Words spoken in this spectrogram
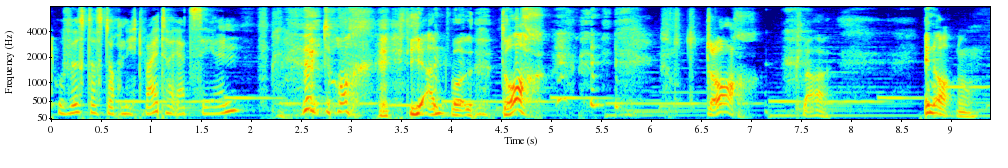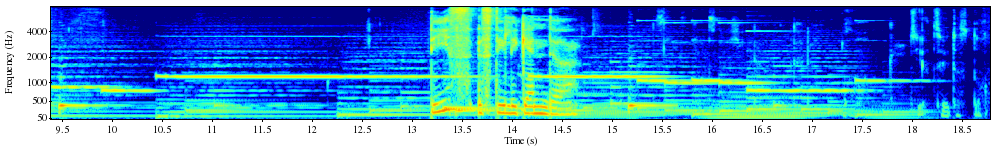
Du wirst das doch nicht weiter erzählen? Doch. Die Antwort. Doch. Doch. Klar. In Ordnung. Dies ist die Legende. Sie erzählt das doch.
